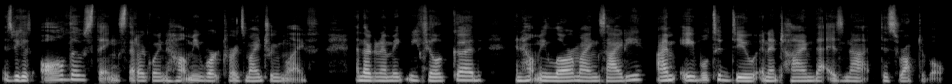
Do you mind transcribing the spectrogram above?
is because all those things that are going to help me work towards my dream life and they're going to make me feel good and help me lower my anxiety, I'm able to do in a time that is not disruptible.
